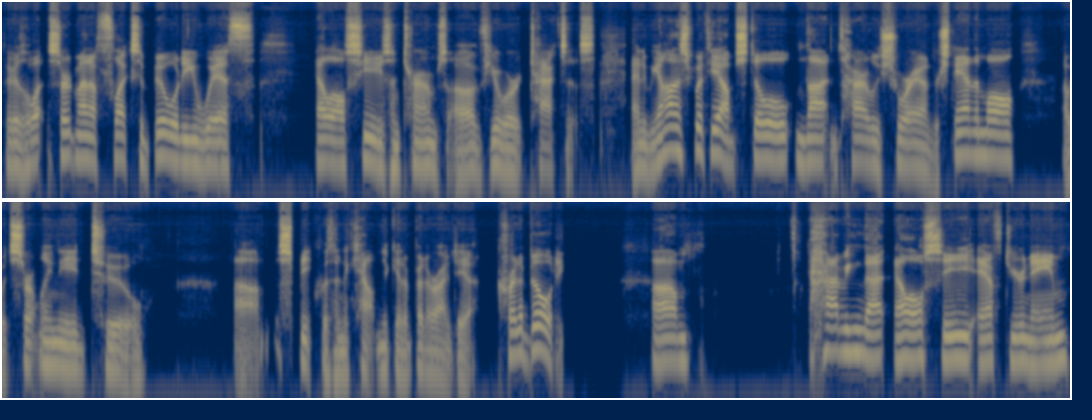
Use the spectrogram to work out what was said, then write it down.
There's a certain amount of flexibility with LLCs in terms of your taxes. And to be honest with you, I'm still not entirely sure I understand them all. I would certainly need to um, speak with an accountant to get a better idea. Credibility. Um, having that LLC after your name,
